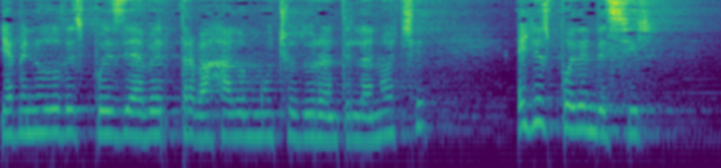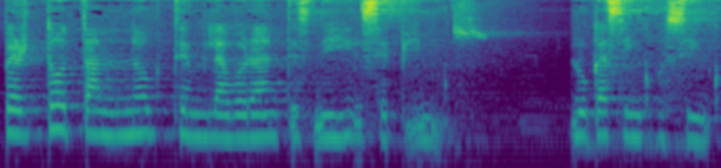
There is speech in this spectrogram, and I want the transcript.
y a menudo después de haber trabajado mucho durante la noche, ellos pueden decir, per totam noctem laborantes nihil sepimus. Lucas 5:5.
